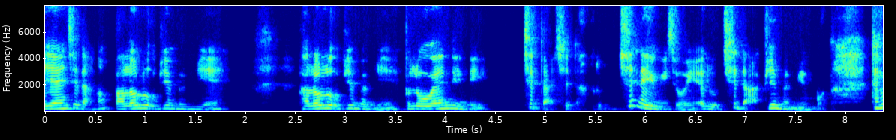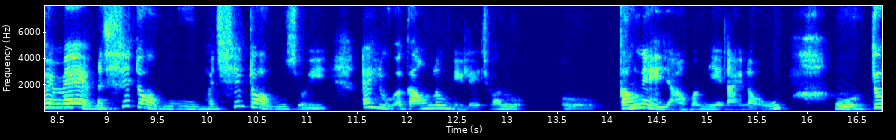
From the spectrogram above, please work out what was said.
အရင်ချစ်တာနော်ဘာလို့လို့အပြစ်မမြင်ဘာလို့လို့အပြစ်မမြင်ဘလို့ပဲနေနေချစ်တာချစ်တာချစ်နေပြီဆိုရင်အဲ့လိုချစ်တာအပြစ်မမြင်ပေါ့ဒါပေမဲ့မချစ်တော့ဘူးမချစ်တော့ဘူးဆိုရင်အဲ့လူအကောင်းလုပ်နေလေကျမတို့ဟို ကောင်းတဲ့အရာကိုမမြင်နိုင်တော့ဘူးဟို तू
